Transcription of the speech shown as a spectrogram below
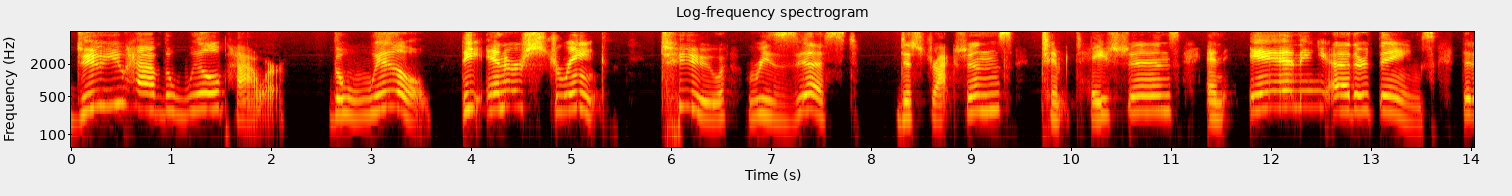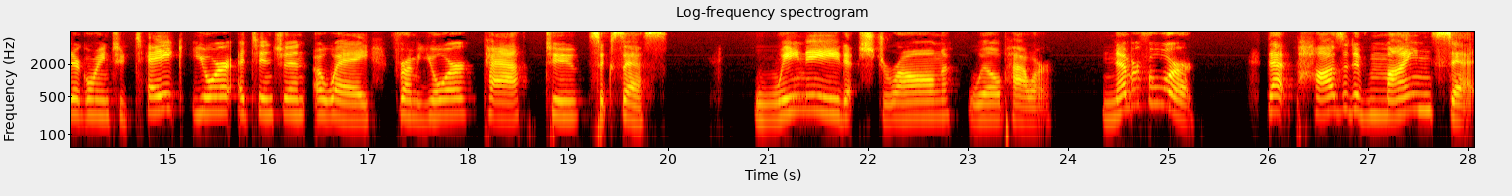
Do you have the willpower, the will, the inner strength to resist distractions, temptations, and any other things that are going to take your attention away from your path to success. We need strong willpower. Number four, that positive mindset.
